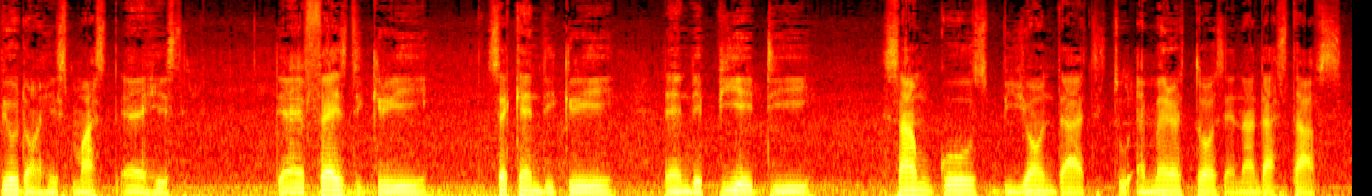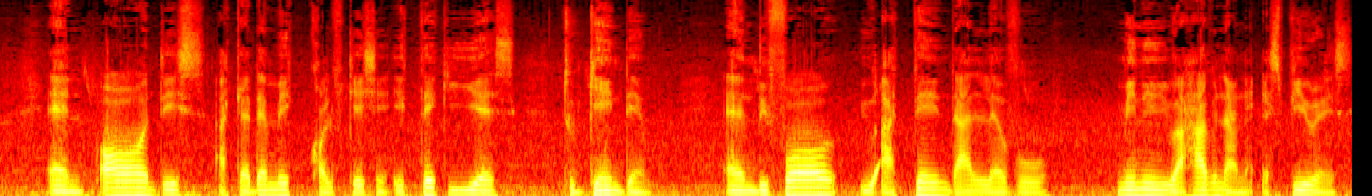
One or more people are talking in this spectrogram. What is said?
build on his master uh, his the first degree second degree then the phd some goes beyond that to emeritus and other staffs. And all these academic qualifications it take years to gain them. And before you attain that level meaning you are having an experience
